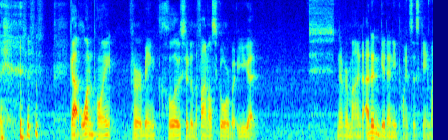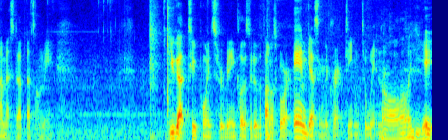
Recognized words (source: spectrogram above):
got one point for being closer to the final score, but you got. Never mind. I didn't get any points this game. I messed up. That's on me. You got two points for being closer to the final score and guessing the correct team to win. Oh yeah.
